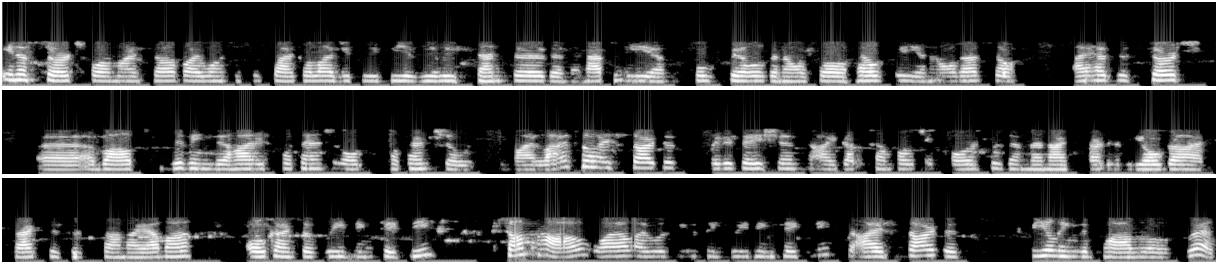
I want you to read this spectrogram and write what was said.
in a search for myself. I wanted to psychologically be really centered and happy and fulfilled and also healthy and all that. So I had this search uh, about living the highest potential potential in my life. So I started meditation. I got some coaching courses and then I started yoga and practice with pranayama, all kinds of breathing techniques. Somehow, while I was using breathing techniques, I started feeling the power of breath,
